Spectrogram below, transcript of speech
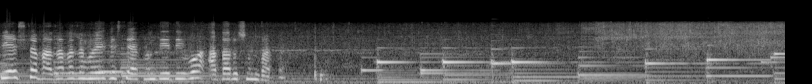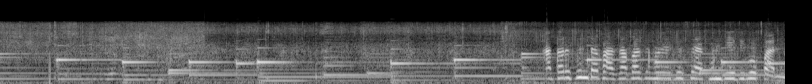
পেঁয়াজটা ভাজা ভাজা হয়ে গেছে, এখন দিয়ে দিব আদা রসুন বাটা। রসুনটা ভাজা ভাজা হয়ে গেছে, এখন দিয়ে দিব পানি।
